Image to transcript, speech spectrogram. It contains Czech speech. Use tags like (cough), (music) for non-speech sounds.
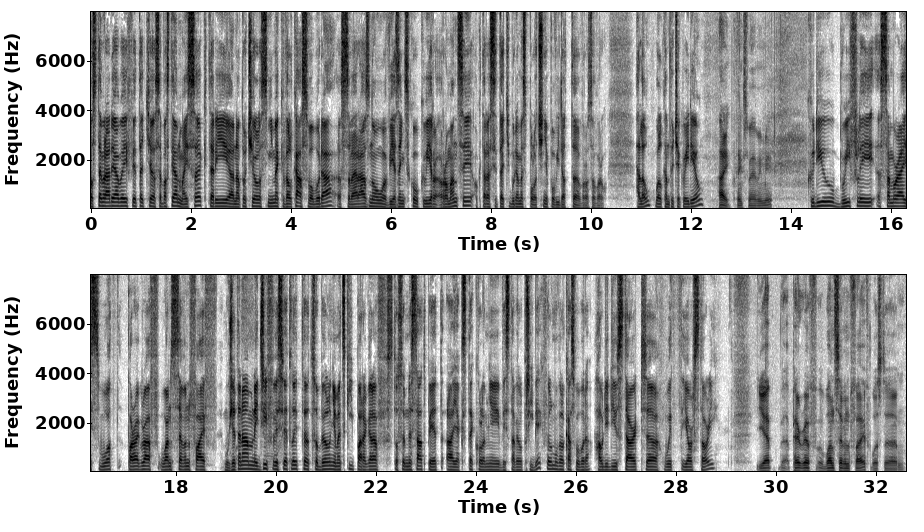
Hostem Rádia Wave je teď Sebastian Majse, který natočil snímek Velká svoboda, své ráznou vězeňskou queer romanci, o které si teď budeme společně povídat v rozhovoru. Hello, welcome to Czech Radio. Hi, thanks for having me. Could you briefly summarize what paragraph 175 Můžete nám nejdřív vysvětlit, co byl německý paragraf 175 a jak jste kolem něj vystavil příběh filmu Velká svoboda? How did you start uh, with your story? Yeah, paragraph 175 was the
